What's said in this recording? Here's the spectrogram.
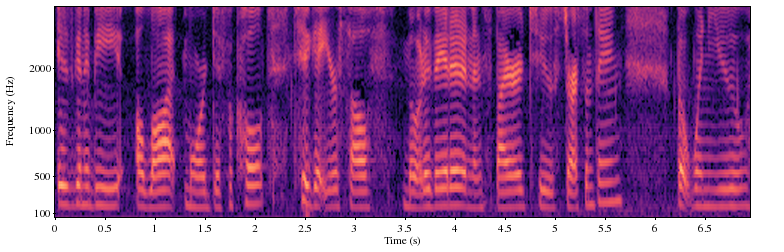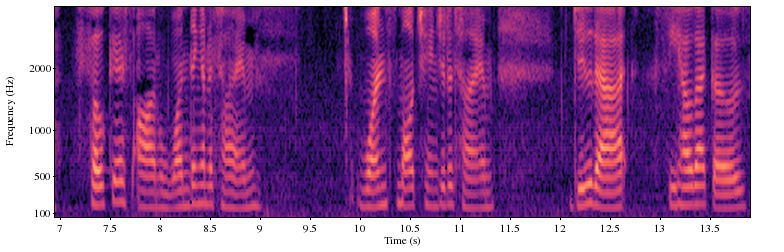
is going to be a lot more difficult to get yourself motivated and inspired to start something. But when you focus on one thing at a time, one small change at a time. Do that, see how that goes,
